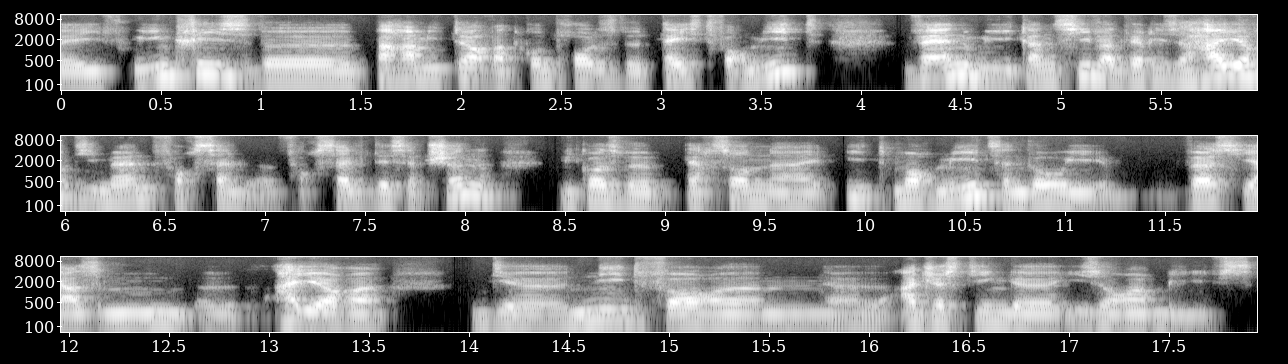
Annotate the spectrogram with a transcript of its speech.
if we increase the parameter that controls the taste for meat, then we can see that there is a higher demand for self for self deception because the person uh, eat more meat and though he, thus he has higher uh, need for um, uh, adjusting his or her beliefs.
